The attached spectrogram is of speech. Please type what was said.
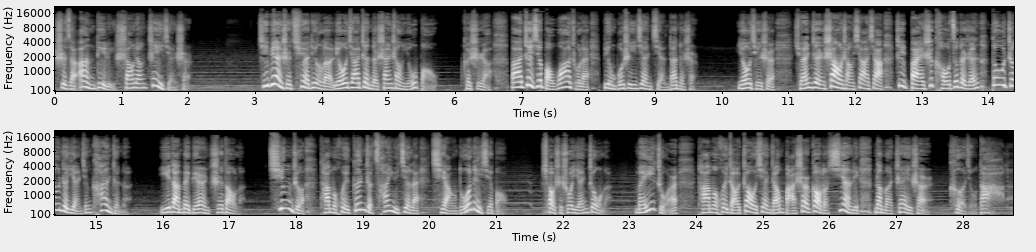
是在暗地里商量这件事儿。即便是确定了刘家镇的山上有宝，可是啊，把这些宝挖出来，并不是一件简单的事儿，尤其是全镇上上下下这百十口子的人都睁着眼睛看着呢。一旦被别人知道了，轻者他们会跟着参与进来抢夺那些宝；要是说严重了，没准儿他们会找赵县长把事儿告到县里，那么这事儿可就大了。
